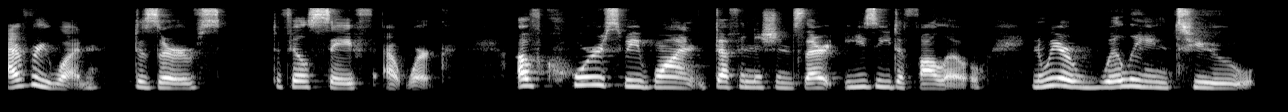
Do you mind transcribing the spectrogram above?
everyone deserves to feel safe at work. Of course, we want definitions that are easy to follow, and we are willing to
